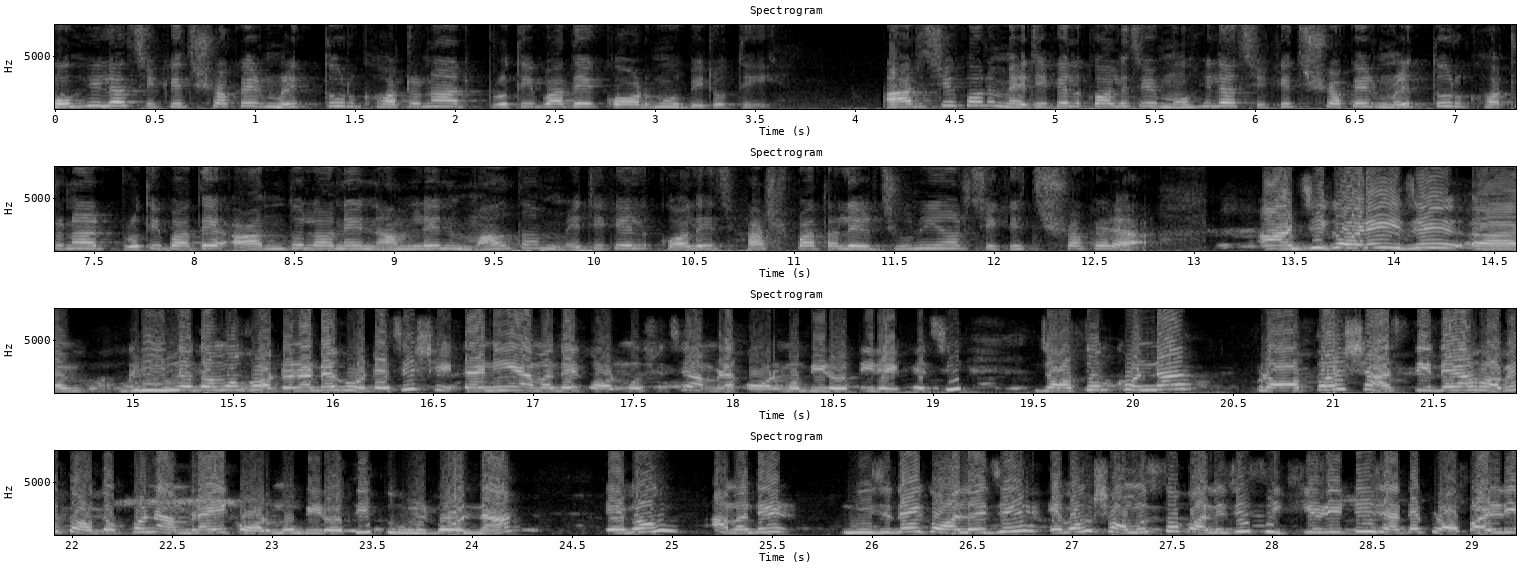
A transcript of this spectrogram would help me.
মহিলা চিকিৎসকের মৃত্যুর ঘটনার প্রতিবাদে কর্মবিরতি। আরজিকর মেডিকেল কলেজে মহিলা চিকিৎসকের মৃত্যুর ঘটনার প্রতিবাদে আন্দোলনে নামলেন মালদা মেডিকেল কলেজ হাসপাতালের জুনিয়র চিকিৎসকেরা। আরজি করে এই যে ঘৃণ্যতম ঘটনাটা ঘটেছে, সেটা নিয়ে আমাদের কর্মসূচি, আমরা কর্মবিরতি রেখেছি। যতক্ষণ না প্রপার শাস্তি দেওয়া হবে, ততক্ষণ আমরা এই কর্মবিরতি তুলব না। এবং আমাদের নিজেদের কলেজে এবং সমস্ত কলেজে সিকিউরিটি যাতে প্রপারলি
